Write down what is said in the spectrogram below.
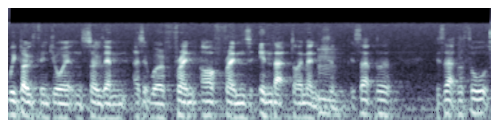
we both enjoy it and so then as it were friend are friends in that dimension mm. is that the is that the thought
